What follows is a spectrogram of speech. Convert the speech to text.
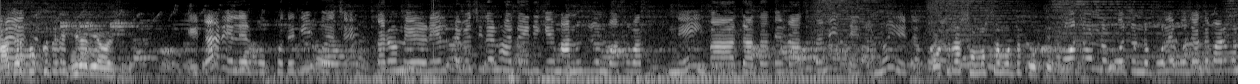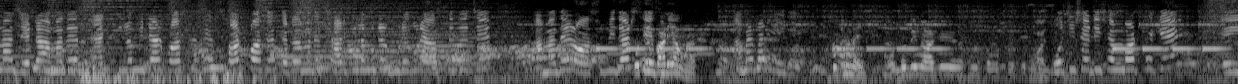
কাদের পক্ষ থেকে ঘিরে দেওয়া হয়েছিল। এটা রেলের পক্ষ থেকেই হয়েছে কারণ রেল ভেবেছিলেন হয়তো এদিকে মানুষজন বসবাস নেই বা যাতায়াতের রাস্তা নেই সেই জন্যই এটা কতটা সমস্যার মধ্যে পড়তে হবে প্রচণ্ড প্রচণ্ড বলে বোঝাতে পারব না যেটা আমাদের এক কিলোমিটার প্রসেসের শর্ট প্রসেস সেটা আমাদের চার কিলোমিটার ঘুরে ঘুরে আসতে হয়েছে। আমাদের অসুবিধার কোথায় বাড়ি। আপনার? আমার বাড়ি এই কিছু নেই? কতদিন আগে এরকম সমস্যা পঁচিশে ডিসেম্বর থেকে এই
